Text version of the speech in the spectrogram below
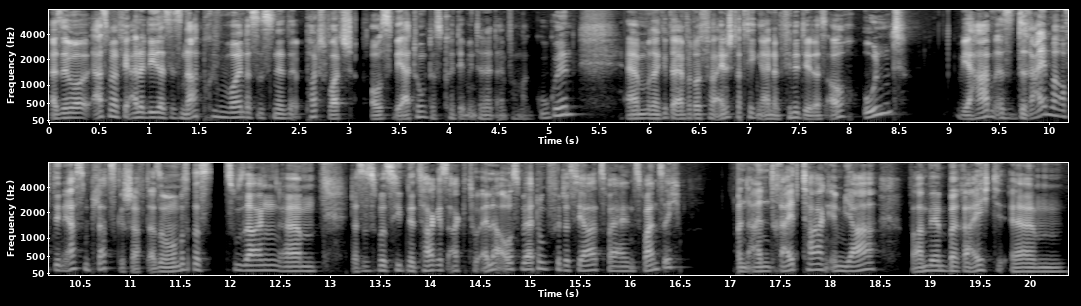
also erstmal für alle, die das jetzt nachprüfen wollen, das ist eine Podwatch-Auswertung. Das könnt ihr im Internet einfach mal googeln. Ähm, und dann gibt ihr einfach dort für einen Strategen ein, dann findet ihr das auch. Und wir haben es dreimal auf den ersten Platz geschafft. Also man muss dazu sagen, ähm, das ist im Prinzip eine tagesaktuelle Auswertung für das Jahr 2021. Und an drei Tagen im Jahr waren wir im Bereich ähm,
